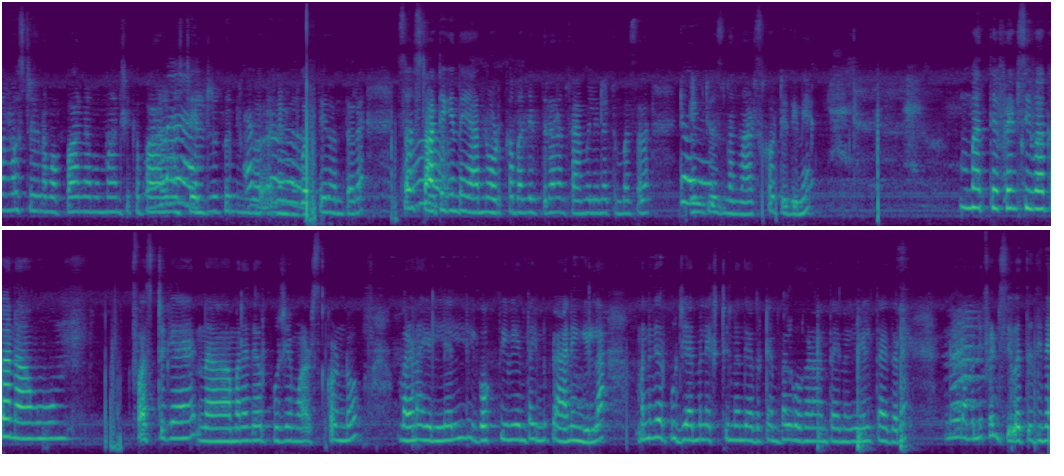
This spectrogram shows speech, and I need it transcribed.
ಆಲ್ಮೋಸ್ಟ್ ನಮ್ಮಪ್ಪ ನಮ್ಮಮ್ಮ, ಚಿಕ್ಕಪ್ಪ, ಆಲ್ಮೋಸ್ಟ್ ಎಲ್ರಿಗೂ ನಿಮ್ಗೆ ನಿಮ್ಗೆ ಗೊತ್ತಿರೋಂಥವ್ರೆ. ಸೊ, ಸ್ಟಾರ್ಟಿಂಗಿಂದ ಯಾರು ನೋಡ್ಕೊ ಬಂದಿರ್ತೀರ? ನನ್ನ ಫ್ಯಾಮಿಲಿನ ತುಂಬ ಸಲ ಇಂಟ್ಯೂಸ್ ನಾನು ಮಾಡಿಸ್ಕೊಟ್ಟಿದ್ದೀನಿ. ಮತ್ತು ಫ್ರೆಂಡ್ಸ್, ಇವಾಗ ನಾವು ಫಸ್ಟಿಗೆ ನಾ ಮನೆ ದೇವ್ರ ಪೂಜೆ ಮಾಡಿಸ್ಕೊಂಡು ಬರೋಣ ಎಲ್ಲೆಲ್ಲಿಗೆ ಹೋಗ್ತೀವಿ ಅಂತ ಇನ್ನೂ ಪ್ಲ್ಯಾನಿಂಗ್ ಇಲ್ಲ. ಮನೆ ದೇವ್ರ ಪೂಜೆ ಆದಮೇಲೆ ನೆಕ್ಸ್ಟ್ ಇನ್ನೊಂದು ಯಾವುದೋ ಟೆಂಪಲ್ಗೆ ಹೋಗೋಣ ಅಂತ ಏನೋ ಹೇಳ್ತಾ ಇದ್ದಾರೆ ನೋಡೋಣ ಬನ್ನಿ ಫ್ರೆಂಡ್ಸ್ ಇವತ್ತು ದಿನ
